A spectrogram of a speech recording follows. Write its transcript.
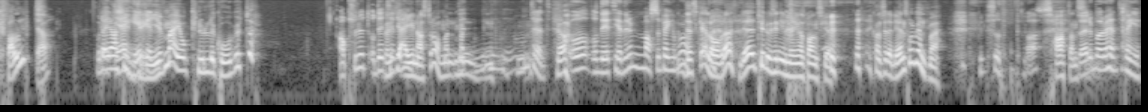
kvalmt. Ja, Og det eneste jeg jeg driver med er jo å knulle korgutter. absolutt. Og det Det er ikke tjener... eneste da, men, men Omtrent. Ja. Og, og det tjener du masse penger på. det skal jeg love deg. Det er tydeligvis en innringersbanske. Kanskje det er det en skulle begynt med. Så da, Satans. da er det bare å hente penger.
